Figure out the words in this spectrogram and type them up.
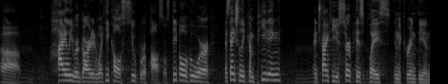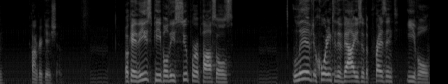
uh, highly regarded, what he calls super apostles, people who were essentially competing and trying to usurp his place in the Corinthian congregation. Okay, these people, these super apostles, lived according to the values of the present evil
